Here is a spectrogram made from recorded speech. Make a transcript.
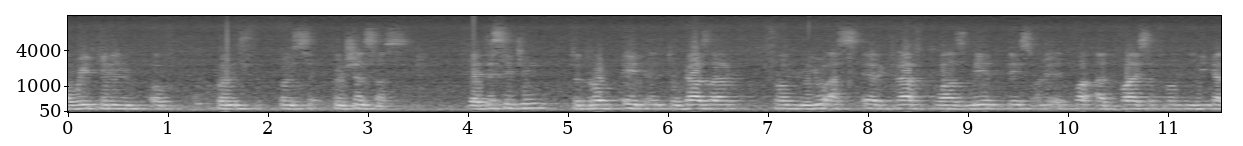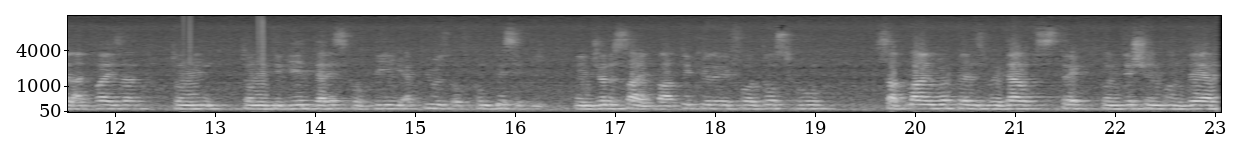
awakening of consciousness. The decision to drop aid into Gaza from U.S. aircraft was made based on advice from legal advisor to, to mitigate the risk of being accused of complicity in genocide, particularly for those who supply weapons without strict condition on their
